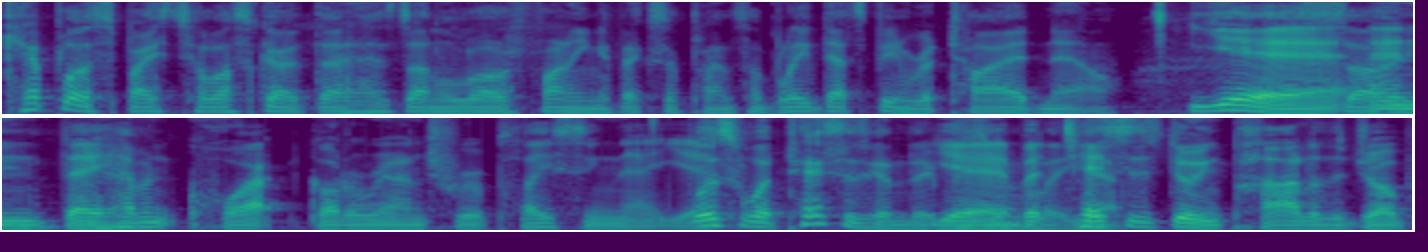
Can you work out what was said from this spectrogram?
Kepler Space Telescope that has done a lot of finding of exoplanets. I believe that's been retired now. Yeah, So, and they yeah. haven't quite got around to replacing that yet. Well, this is what Tess is going to do. Yeah, but presumably, Tess is doing part of the job.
